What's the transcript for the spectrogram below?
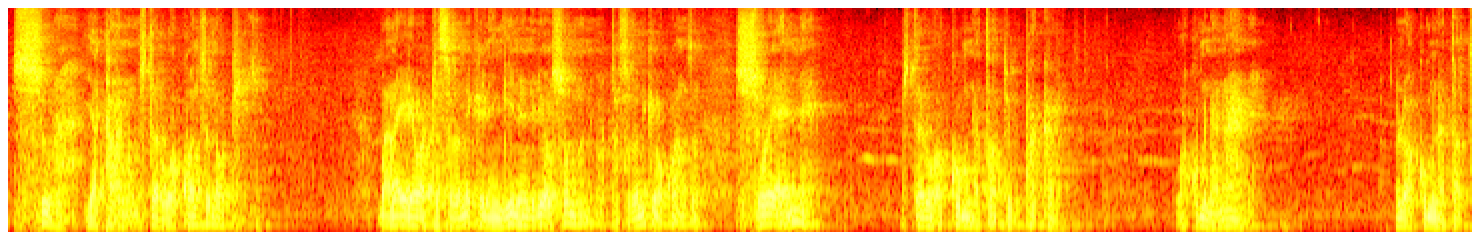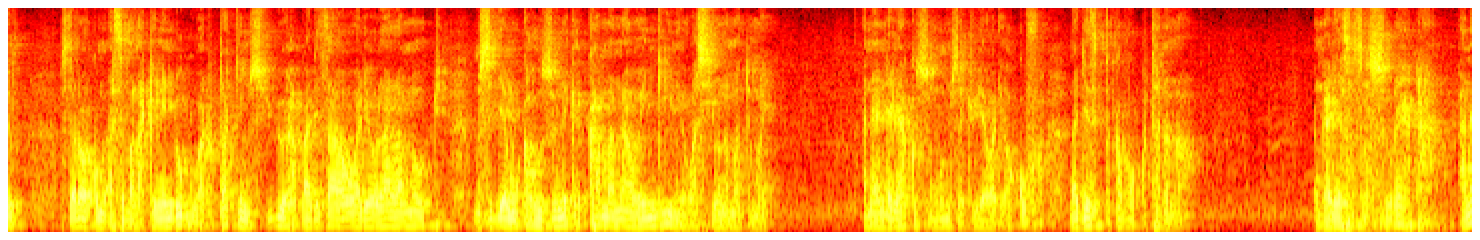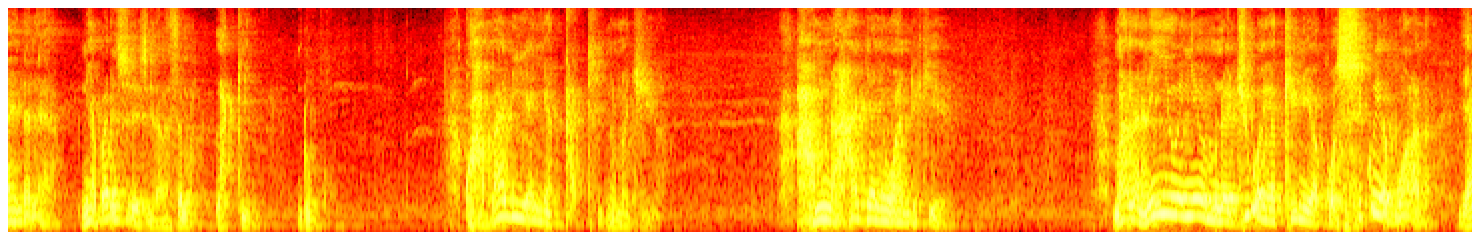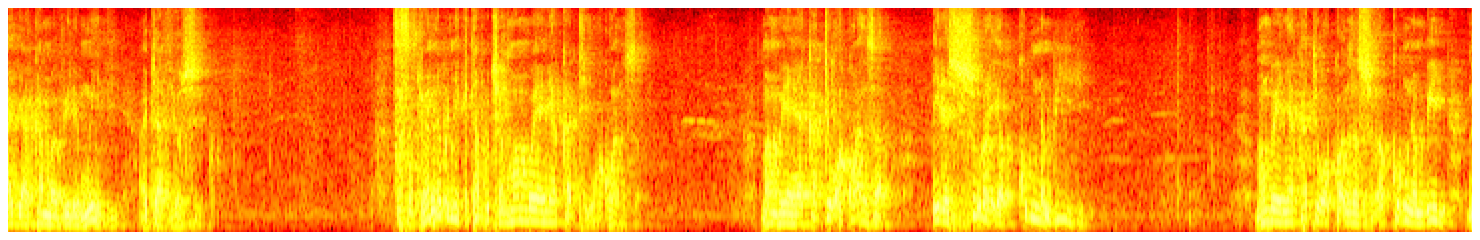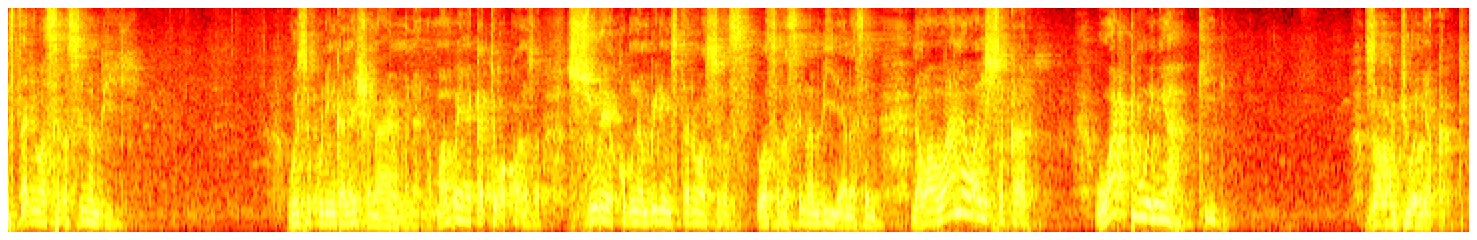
sura ya tano mstari wa kwanza na upili maana ile watesalonike nyingine niliyosoma ni watesalonike wa kwanza sura ya nne mstari wa kumi na tatu mpaka wa kumi na nane. Ule wa kumi na tatu mstari wa kumi nasema lakini ndugu hatutaki msijue habari zao waliolala mauti. Msije mkahuzunike kama na wengine wasio na matumaini anaendelea kuzungumza juu ya waliokufa na jinsi tutakavyokutana nao. Angalia sasa sura ya tano. Anaendelea. Ni habari zile zile anasema lakini ndugu kwa habari ya nyakati na majira hamna haja niwaandikie. Maana ninyi wenyewe mnajua yakini ya kuwa siku ya bwana yaja kama vile mwivi ajavyo siku. Sasa tuende kwenye kitabu cha mambo ya nyakati wa kwanza. Mambo ya nyakati wa kwanza ile sura ya kumi na mbili. Mambo ya nyakati wa kwanza sura ya kumi na mbili mstari wa thelathini na mbili. Uweze kulinganisha na hayo maneno. Mambo ya nyakati wa kwanza sura ya kumi na mbili mstari wa thelath- thelathini na mbili anasema na wa wana wa isakari watu wenye akili za kujua nyakati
